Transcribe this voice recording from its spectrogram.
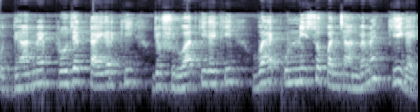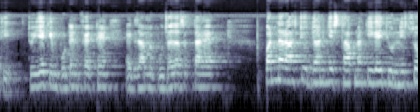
उद्यान में प्रोजेक्ट टाइगर की जो शुरुआत की गई थी, वह उन्नीस सौ पंचानवे में की गई थी। तो ये एक इंपोर्टेंट फैक्ट है एग्ज़ाम में पूछा जा सकता है। पन्ना राष्ट्रीय उद्यान की स्थापना की गई थी उन्नीस सौ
